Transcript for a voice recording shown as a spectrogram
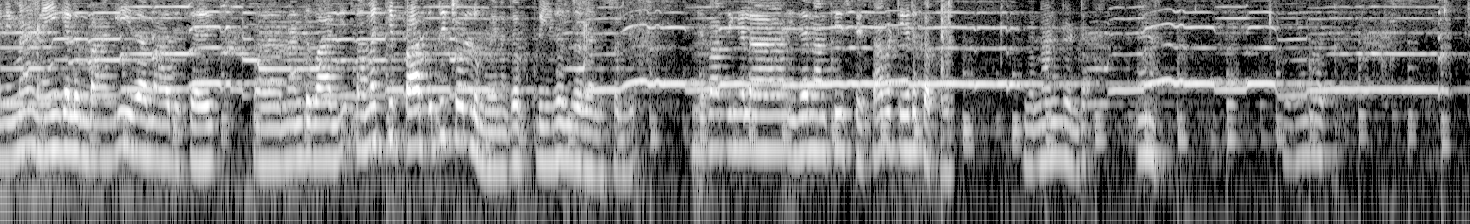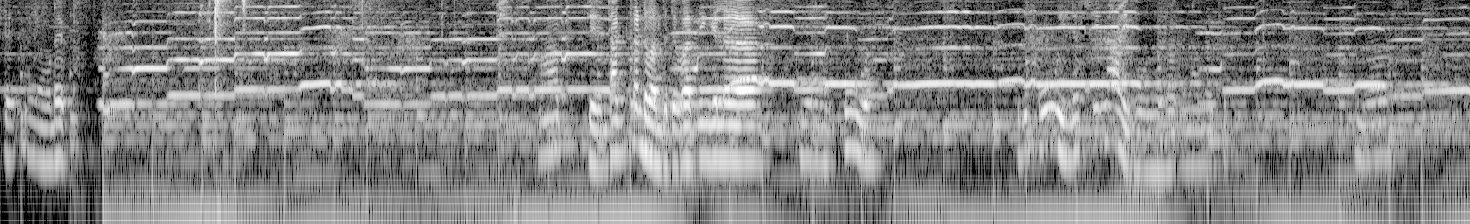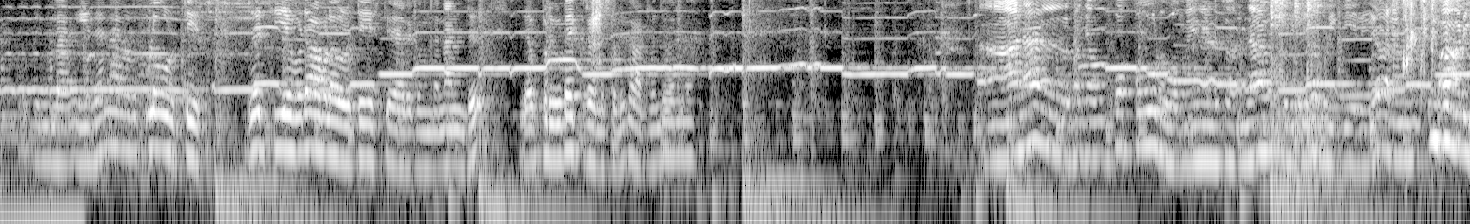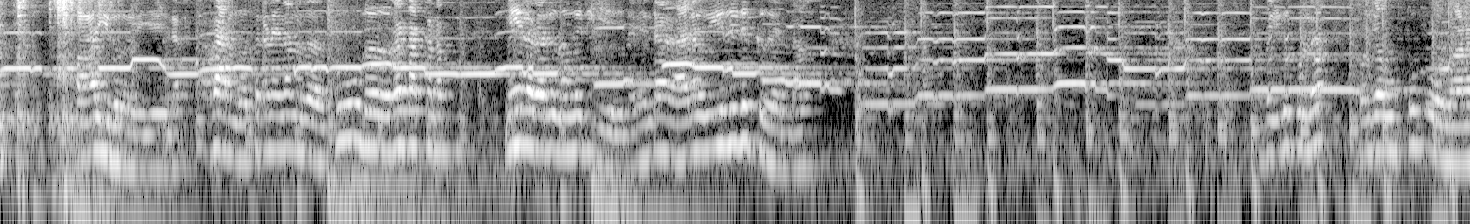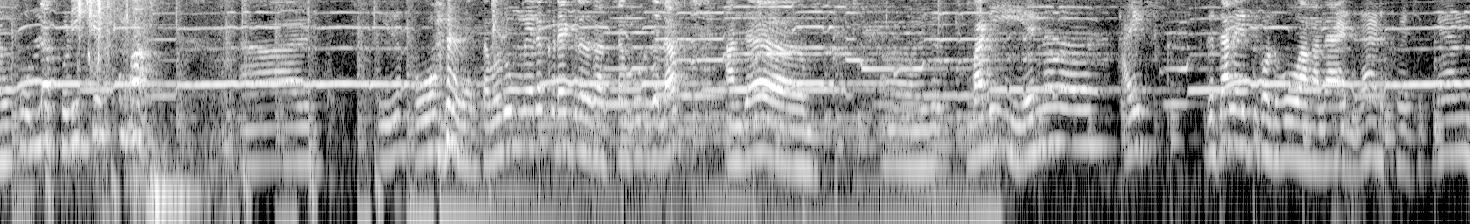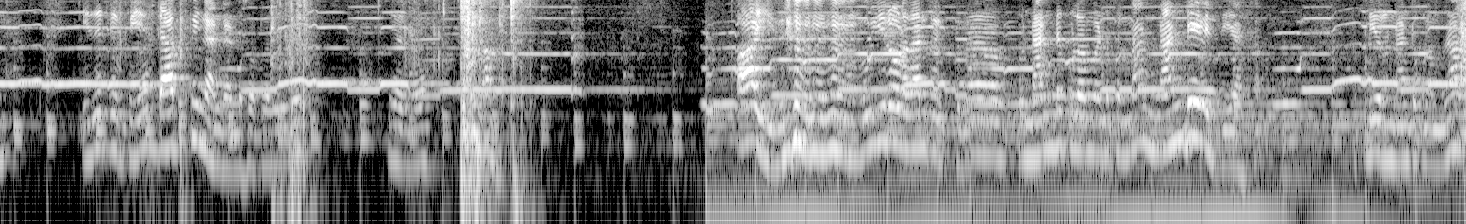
இனிமேல் நீங்களும் வாங்கி இதை மாதிரி நண்டு வாங்கி சமைச்சு பார்த்துட்டு சொல்லுங்க. எனக்கு எப்படி இருந்ததுன்னு சொல்லி. இது பார்த்தீங்களா இதை நான் பீஸ் பீஸாக வெட்டி எடுக்க போகிறேன் இந்த நண்டுண்ட. ஏன்னா இது டக்கண்டு வந்துட்டு பார்த்தீங்களா பூவை? இது பூ இல்லை சினாய் பூ பார்த்தீங்களா இதை நான் ஒரு ஸ்லோ டேஸ்ட் இறைச்சியை விட அவ்வளோ ஒரு டேஸ்ட்டாக இருக்கும் இந்த நண்டு. இது எப்படி உடைக்கிறேன்னு சொல்லி காட்டுறது பாருங்க. ஆனால் கொஞ்சம் உப்பை போடுவோம். என்னென்னு சொன்னால் பிடிக்கல பிடிக்கலையோ ஆனால் மாடி ஆயிரம் வரையில பாருங்க ஒரு சில நேரம் இந்த சூடு டக்குன மேலே வருது வரையில ஏண்டா அரை உயிர் இருக்குது ஏண்டா? இப்போ இதுக்குள்ளே கொஞ்சம் உப்பு போடணும் ஆனால் உப்பு உள்ள பிடிக்குமா. இது போன வருஷம் அது உண்மையில கிடைக்கிறது கஷ்டம் கூடுதலாக அந்த இது வடி என்ன? ஐஸ்க்கு தான் ஏற்றி கொண்டு போவாங்க. அந்த ஐடு தான் எடுத்து வச்சுருக்கேன். இதுக்கு பேர் டப்பி நண்டுன்னு சொல்கிறது இது. ஆ. இது. உயிரோட தான் இருக்குது. நண்டு குழம்புன்னு சொன்னால் நண்டே வித்தியாசம். அப்படி ஒரு நண்டு குழம்பு தான்.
